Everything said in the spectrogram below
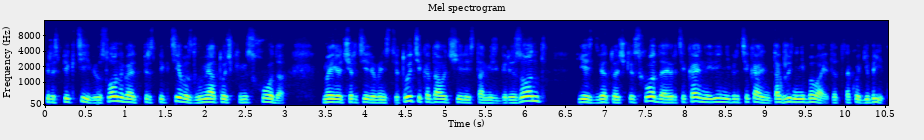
перспективе. Условно говоря, перспектива с двумя точками схода. Мы ее чертили в институте, когда учились, там есть горизонт, есть две точки схода, а вертикальные линии вертикальные. Так в жизни не бывает, это такой гибрид.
